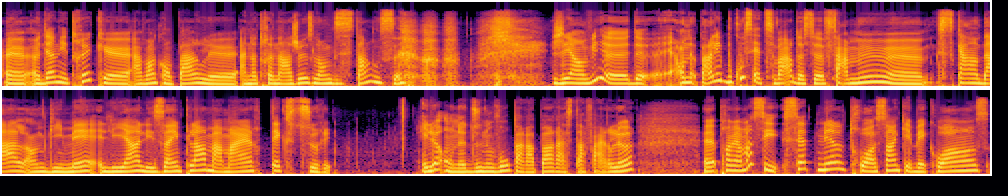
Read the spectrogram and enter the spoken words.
un dernier truc, avant qu'on parle à notre nageuse longue distance. J'ai envie de, On a parlé beaucoup cet hiver de ce fameux scandale, entre guillemets, liant les implants mammaires texturés. Et là, on a du nouveau par rapport à cette affaire-là. Euh, premièrement, c'est 7300 Québécoises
